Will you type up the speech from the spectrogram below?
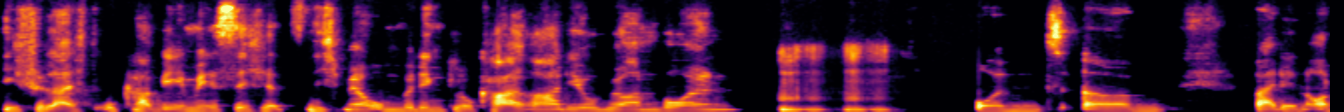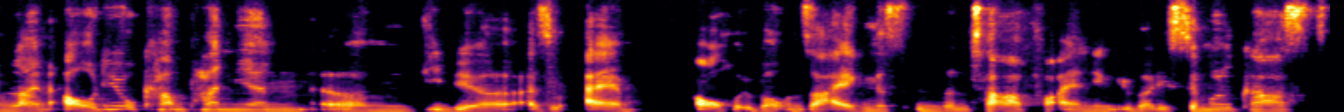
die vielleicht UKW-mäßig jetzt nicht mehr unbedingt Lokalradio hören wollen. Mhm, mhm. Und ähm, bei den Online-Audio-Kampagnen, ähm, die wir also auch über unser eigenes Inventar, vor allen Dingen über die Simulcasts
